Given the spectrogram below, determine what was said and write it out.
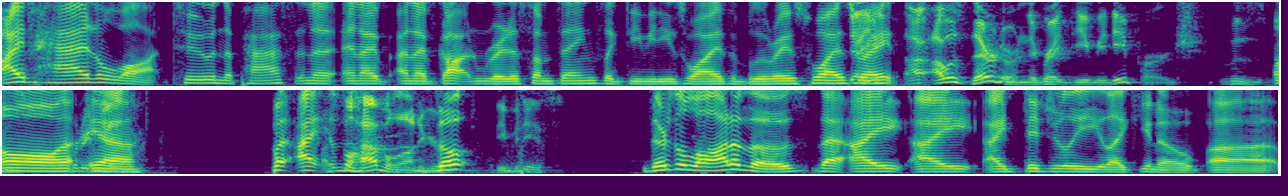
I've had a lot too in the past, and uh, and I've and I've gotten rid of some things like DVDs wise and Blu-rays wise, Yeah, right? I, I was there during the great DVD purge. It was, it was Oh pretty yeah, amazing. but I, I still have a lot of your Though- DVDs. There's a lot of those that I I I digitally like you know uh,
